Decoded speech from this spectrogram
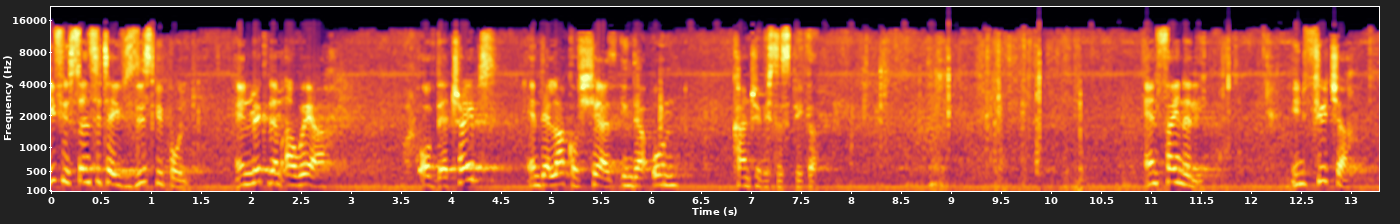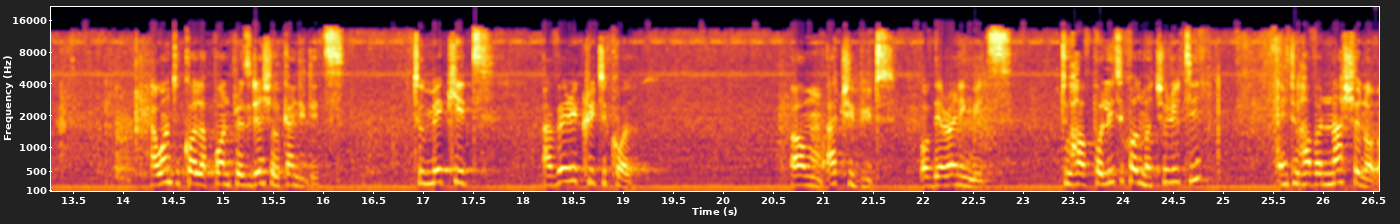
if you sensitize these people and make them aware of their tribes and their lack of shares in their own country, Mr. Speaker. And finally, in future, I want to call upon presidential candidates to make it a very critical um, attribute of their running mates to have political maturity and to have a national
